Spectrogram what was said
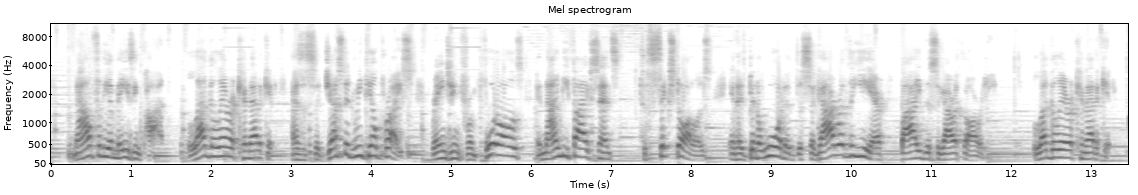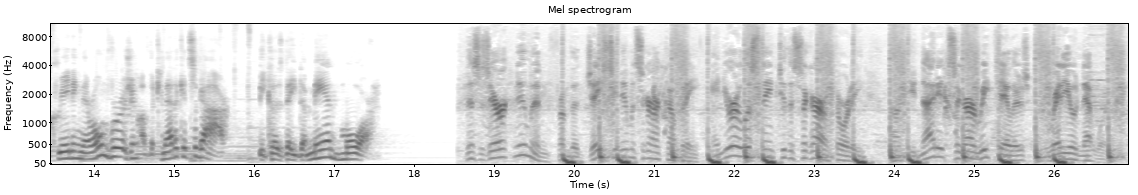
Now for the amazing part. La Galera, Connecticut has a suggested retail price ranging from $4.95 to $6 and has been awarded the Cigar of the Year by the Cigar Authority. La Galera, Connecticut, creating their own version of the Connecticut cigar because they demand more. This is Eric Newman from the J.C. Newman Cigar Company, and you're listening to the Cigar Authority on the United Cigar Retailers Radio Network.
